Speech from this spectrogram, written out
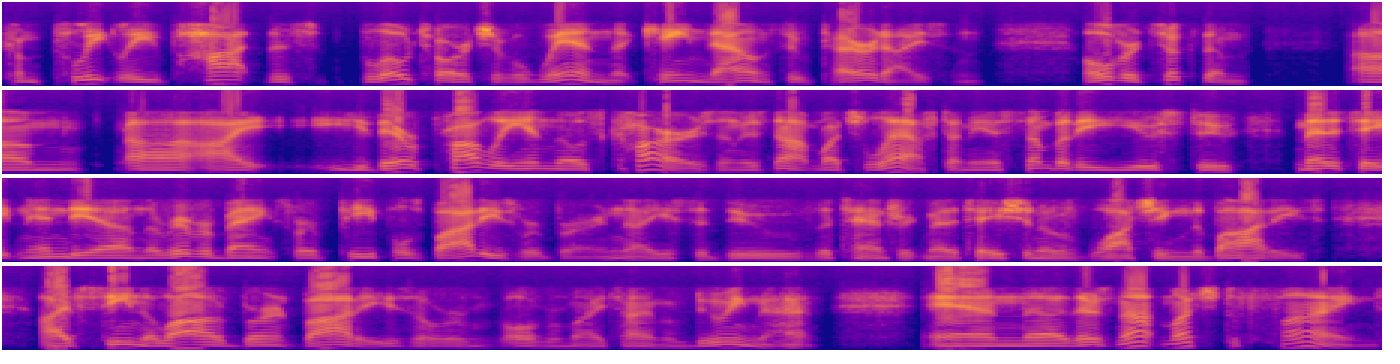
completely hot this blowtorch of a wind that came down through paradise and overtook them, um, uh, I they're probably in those cars, and there's not much left. I mean, as somebody used to meditate in India on the riverbanks where people's bodies were burned, I used to do the tantric meditation of watching the bodies. I've seen a lot of burnt bodies over over my time of doing that, and uh, there's not much to find.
